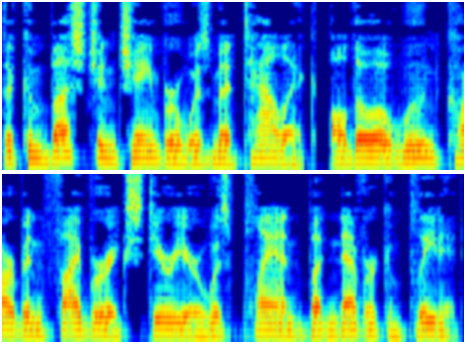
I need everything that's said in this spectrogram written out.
The combustion chamber was metallic, although a wound carbon fiber exterior was planned but never completed.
